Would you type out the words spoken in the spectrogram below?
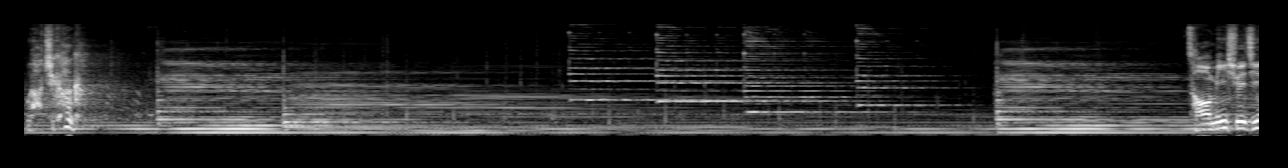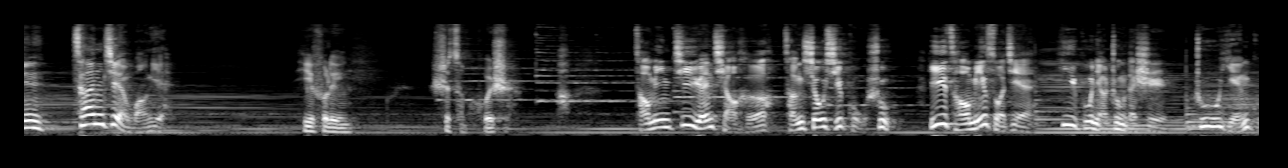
我要去看看。草民薛金参见王爷。伊芙琳，是怎么回事？草民机缘巧合，曾修习蛊术。依草民所见，易姑娘中的是朱颜蛊，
